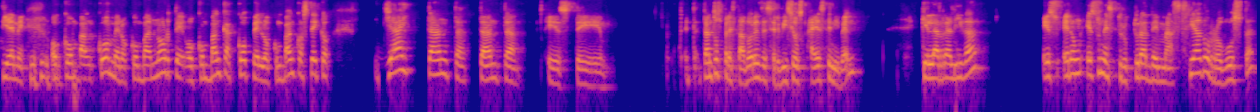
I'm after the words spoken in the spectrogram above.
tiene, o con Bancomer, o con Banorte, o con Banca Coppel, o con Banco Azteca, ya hay tanta, tanta, este, tantos prestadores de servicios a este nivel que la realidad es, era es una estructura demasiado robusta,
